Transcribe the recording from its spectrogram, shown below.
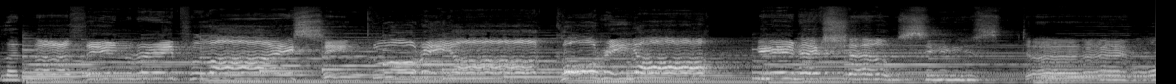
Let earth in reply sing Gloria, Gloria in excelsis Deo.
